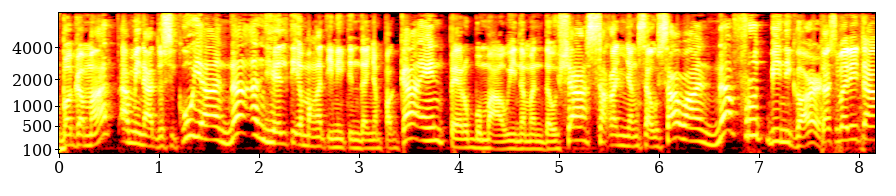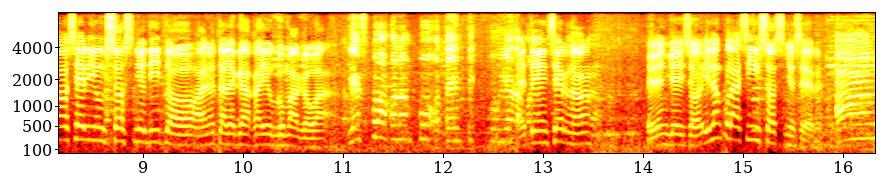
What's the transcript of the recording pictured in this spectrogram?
Bagamat aminado si kuya na unhealthy ang mga tinitinda niyang pagkain pero bumawi naman daw siya sa kanyang sausawan na fruit vinegar. Tapos balita ko, sir, yung sauce nyo dito, ano talaga kayo gumagawa? Yes po, ako lang po. Authentic po yan. Ako Ito yun, sir, no? Ayan, guys. So, ilang klase yung sauce nyo, sir? Ang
